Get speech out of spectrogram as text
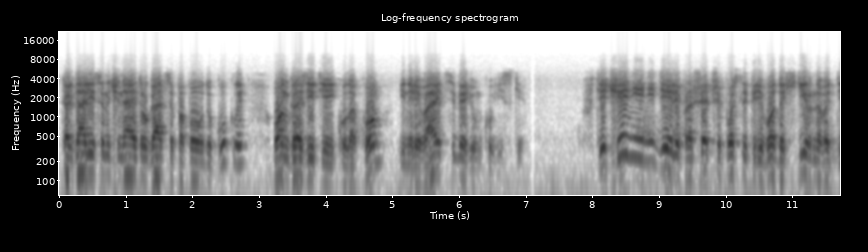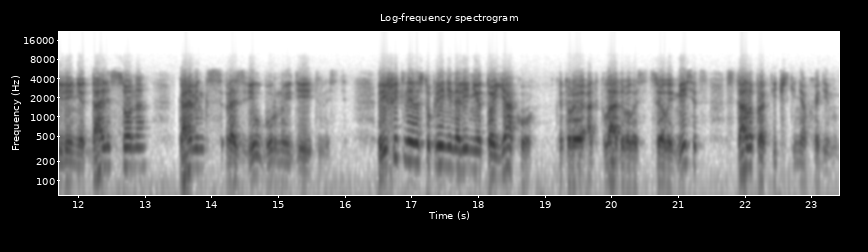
Когда Алиса начинает ругаться по поводу куклы, он грозит ей кулаком и наливает себе рюмку виски. В течение недели, прошедшей после перевода Хирна в отделение Даллисона, Каммингс развил бурную деятельность. Решительное наступление на линию Тояку, которое откладывалось целый месяц, стало практически необходимым.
